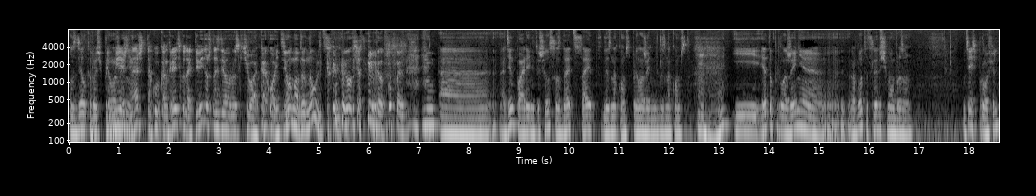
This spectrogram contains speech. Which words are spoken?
Он сделал, короче, Ты умеешь, приложение. знаешь, такую конкретику дать. Ты видел, что сделал русский чувак? Какой? Он Дюба? да, на улице. Он сейчас фильм когда покупали. А, Один парень решил создать сайт для знакомств, приложение для знакомств. И это приложение э, работает следующим образом. У тебя есть профиль,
